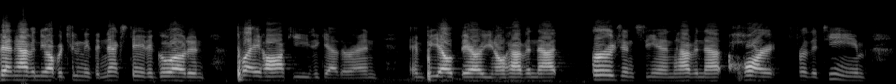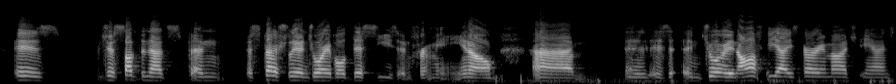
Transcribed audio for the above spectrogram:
then having the opportunity the next day to go out and play hockey together and and be out there, you know, having that urgency and having that heart for the team is just something that's been especially enjoyable this season for me. You know, um, is enjoying off the ice very much and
